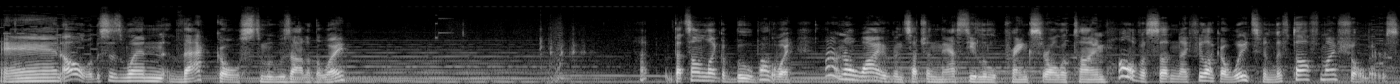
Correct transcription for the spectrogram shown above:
And, oh, this is when that ghost moves out of the way. That sounded like a boo, by the way. I don't know why I've been such a nasty little prankster all the time. All of a sudden, I feel like a weight's been lifted off my shoulders.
